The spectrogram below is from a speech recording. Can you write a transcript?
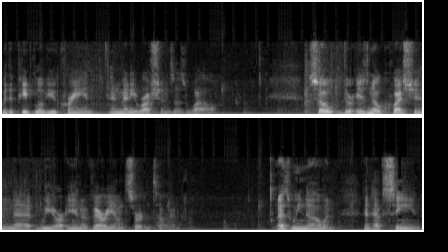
with the people of Ukraine and many Russians as well. So there is no question that we are in a very uncertain time. As we know and, and have seen,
